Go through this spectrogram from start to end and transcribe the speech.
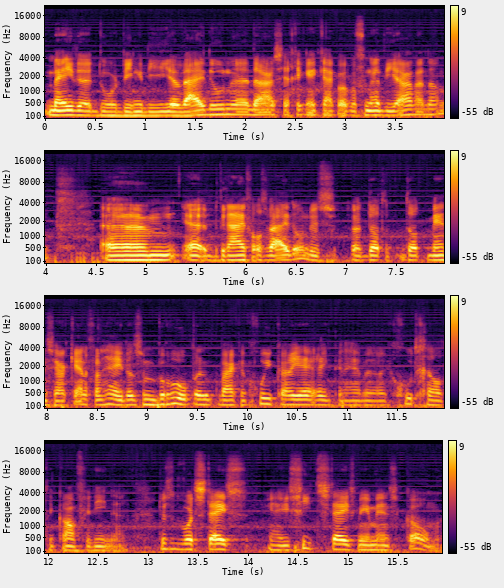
Mede door dingen die uh, wij doen uh, daar, zeg ik. Ik kijk ook even naar Diana dan. Um, uh, bedrijven als wij doen. Dus dat, dat mensen herkennen van... hé, hey, dat is een beroep waar ik een goede carrière in kan hebben... waar ik goed geld in kan verdienen. Dus het wordt steeds... Ja, je ziet steeds meer mensen komen.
